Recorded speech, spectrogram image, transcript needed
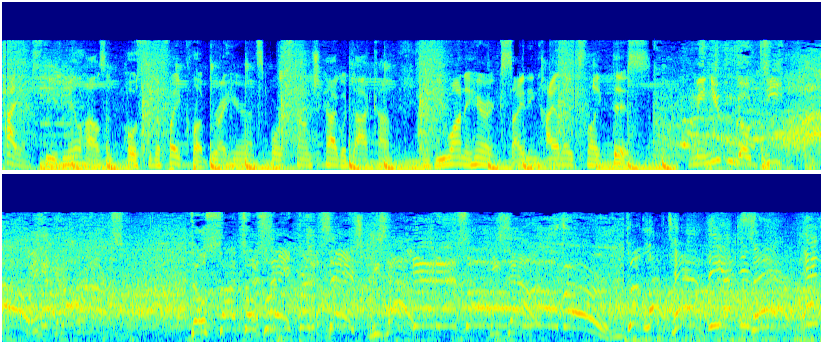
Hi, I'm Steve Mielhausen, host of the Fight Club, right here on SportsTownChicago.com. And if you want to hear exciting highlights like this, I mean, you can go deep. Oh, he got rocked. Dos Santos looking for the finish. He's out. It is all He's out. over. Good left hand. The end is there. And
